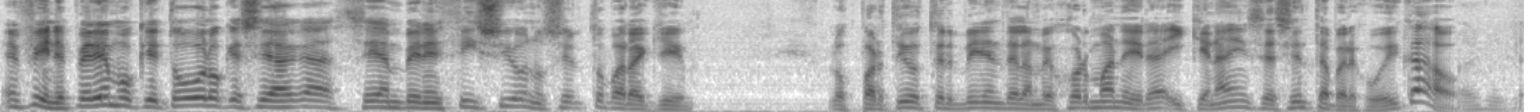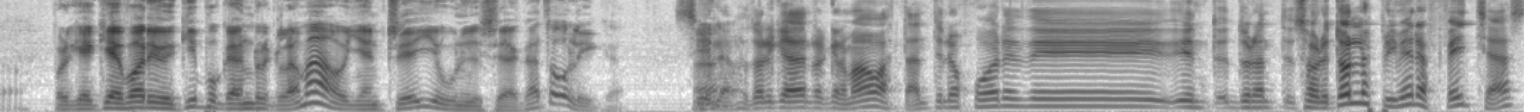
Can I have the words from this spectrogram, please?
En fin, esperemos que todo lo que se haga sea en beneficio, ¿no es cierto?, para que los partidos terminen de la mejor manera y que nadie se sienta perjudicado. Porque aquí hay varios equipos que han reclamado, y entre ellos Universidad Católica. Sí, ¿Ah? la Católica ha reclamado bastante los jugadores de durante sobre todo en las primeras fechas.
